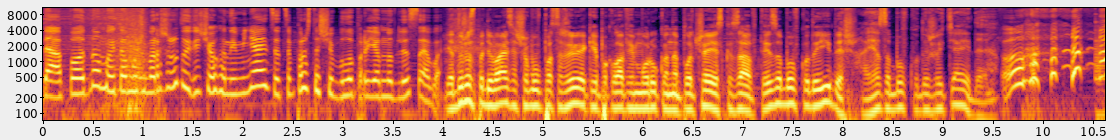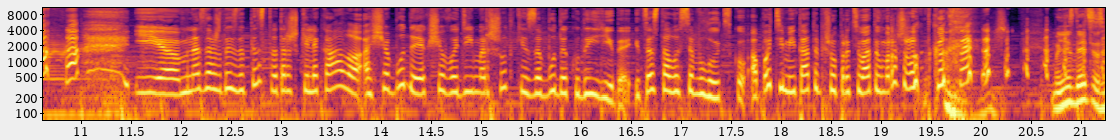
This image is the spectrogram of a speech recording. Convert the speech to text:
Да, по одному і тому ж маршруту нічого не міняється. Це просто щоб було приємно для себе. Я дуже сподіваюся, що був пасажир, який поклав йому руку на плече і сказав: Ти забув, куди їдеш, а я забув, куди життя йде. І е, мене завжди з дитинства трошки лякало. А що буде, якщо водій маршрутки забуде, куди їде? І це сталося в Луцьку. А потім мій тато пішов працювати в маршрутку. Мені здається,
